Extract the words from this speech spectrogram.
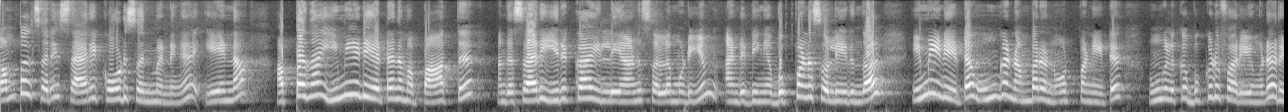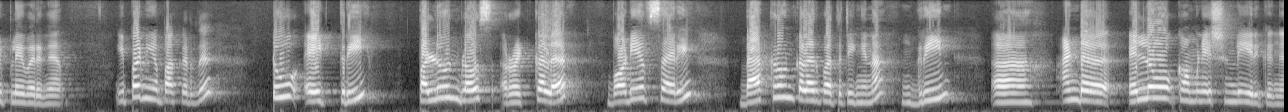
compulsory saree code send பண்ணுங்க. ஏன்னா அப்போ தான் இமீடியட்டாக நம்ம பார்த்து அந்த saree இருக்கா இல்லையான்னு சொல்ல முடியும். அண்டு நீங்கள் புக் பண்ண சொல்லியிருந்தால் இமீடியட்டாக உங்கள் நம்பரை நோட் பண்ணிவிட்டு உங்களுக்கு புக்குடு ஃபார் யூங்கூட ரிப்ளை வருங்க. இப்போ நீங்கள் பார்க்குறது two eight three pallu and blouse red colour body of saree background colour பார்த்துட்டிங்கன்னா க்ரீன் அண்டு எல்லோ காம்பினேஷன்லேயே இருக்குங்க.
